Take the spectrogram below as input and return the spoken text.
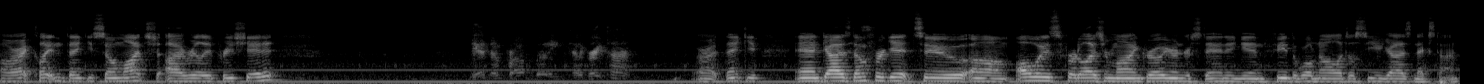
All right, Clayton, thank you so much. I really appreciate it. Yeah, no problem, buddy. Had a great time. All right, thank you. And guys, don't forget to um, always fertilize your mind, grow your understanding, and feed the world knowledge. I'll see you guys next time.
